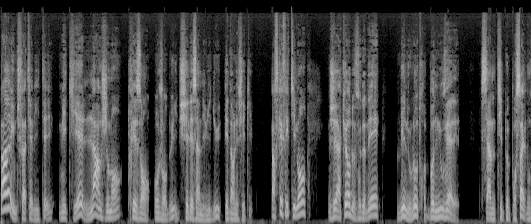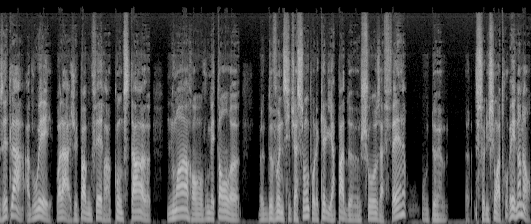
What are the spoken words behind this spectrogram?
pas une fatalité, mais qui est largement présent aujourd'hui chez les individus et dans les équipes. Parce qu'effectivement, j'ai à cœur de vous donner l'une ou l'autre bonne nouvelle. C'est un petit peu pour ça que vous êtes là, avouez. Voilà, je ne vais pas vous faire un constat euh, noir en vous mettant euh, devant une situation pour laquelle il n'y a pas de choses à faire ou de euh, solutions à trouver. Non, non.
